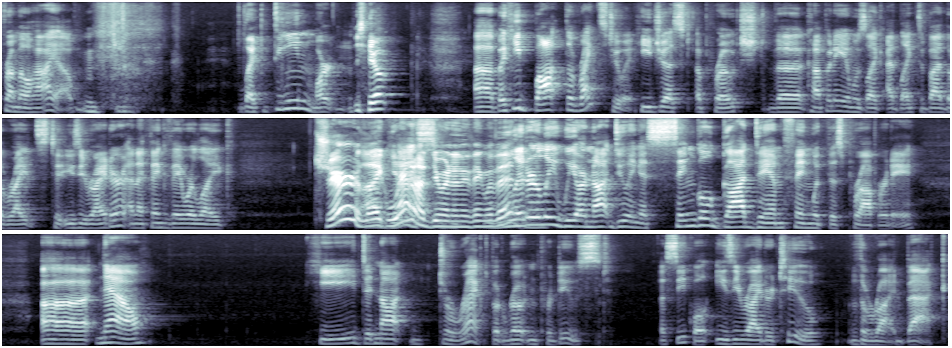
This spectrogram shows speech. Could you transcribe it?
from Ohio. like Dean Martin. Yep. Uh, but he bought the rights to it. He just approached the company and was like, I'd like to buy the rights to Easy Rider. And I think they were like, Sure. Like we're not doing anything with it. Literally, we are not doing a single goddamn thing with this property. Uh, now, he did not direct, but wrote and produced a sequel, Easy Rider 2 The Ride Back.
